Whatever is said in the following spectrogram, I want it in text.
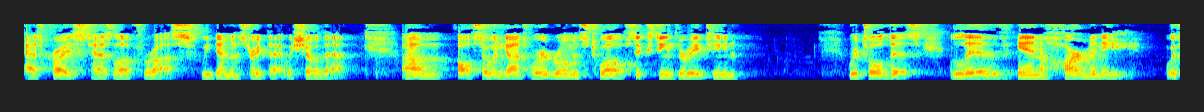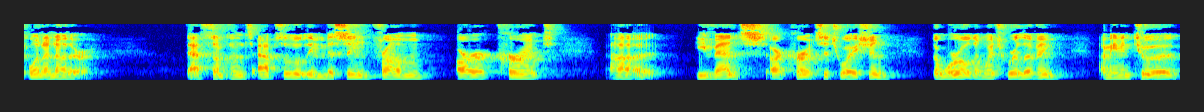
as Christ has love for us. We demonstrate that, we show that. Um, also in God's Word, Romans 12, 16 through 18, we're told this live in harmony with one another. That's something that's absolutely missing from our current uh, events, our current situation, the world in which we're living. I mean, to a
